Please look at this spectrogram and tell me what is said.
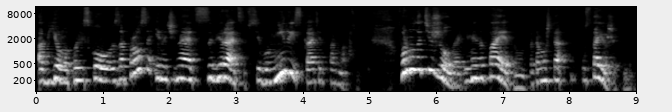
объема поискового запроса и начинает собирать со всего мира искать информацию. Формула тяжелая именно поэтому, потому что устаешь от нее.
